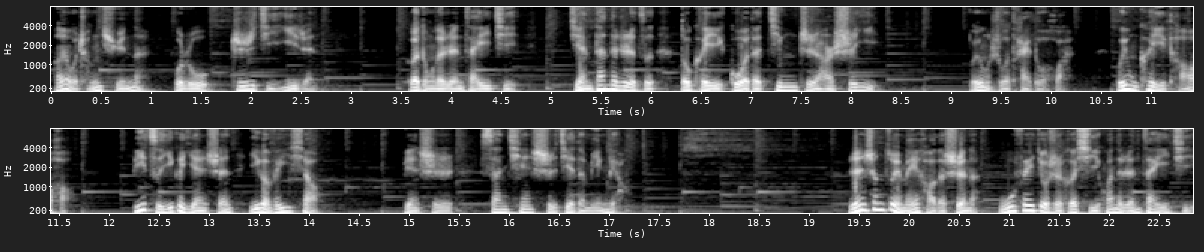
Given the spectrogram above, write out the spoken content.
朋友成群呢，不如知己一人。和懂的人在一起，简单的日子都可以过得精致而诗意。不用说太多话，不用刻意讨好，彼此一个眼神，一个微笑，便是三千世界的明了。人生最美好的事呢，无非就是和喜欢的人在一起，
